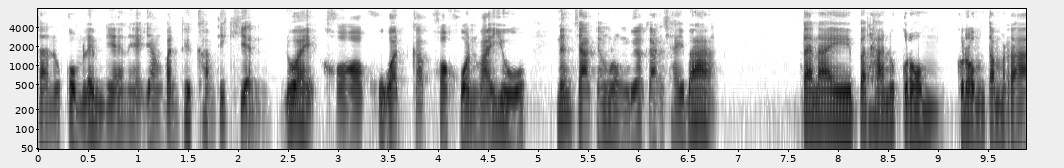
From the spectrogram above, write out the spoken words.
จนานุกรมเล่มนี้เนี่ยยังบันทึกคำที่เขียนด้วยขอขวดกับคอคนไว้อยู่ เนื่องจากยังหลงเหลือการใช้บ้าง แต่ในประธานุกรม กรมตำรา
